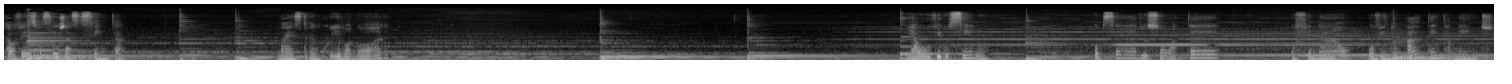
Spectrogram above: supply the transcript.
Talvez você já se sinta mais tranquilo agora. Ouvir o sino, observe o som até o final, ouvindo atentamente.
